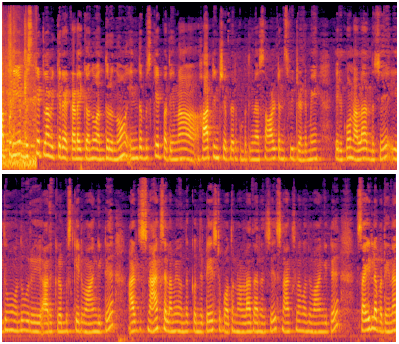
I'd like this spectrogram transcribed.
அப்படியே பிஸ்கெட்லாம் விற்கிற கடைக்கு வந்து வந்திருந்தோம். இந்த பிஸ்கெட் பார்த்தீங்கன்னா ஹார்ட் இன் ஷேப்பில் இருக்கும் பார்த்தீங்கன்னா சால்ட் அண்ட் ஸ்வீட் ரெண்டுமே இருக்கும். நல்லா இருந்துச்சு. இதுவும் வந்து ஒரு அரை கிலோ பிஸ்கெட் வாங்கிட்டு அடுத்து ஸ்நாக்ஸ் எல்லாமே வந்து கொஞ்சம் டேஸ்ட் பார்த்தோம். நல்லா தான் இருந்துச்சு ஸ்நாக்ஸ்லாம் கொஞ்சம் வாங்கிட்டு சைடில் பார்த்தீங்கன்னா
